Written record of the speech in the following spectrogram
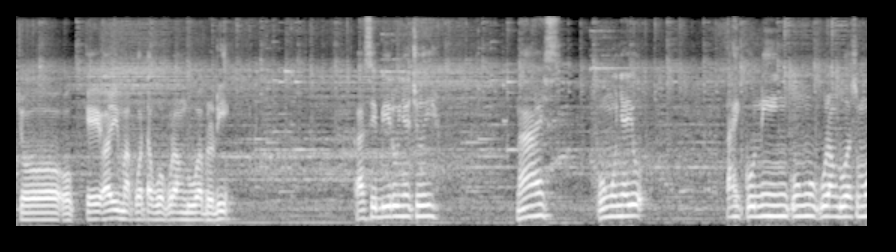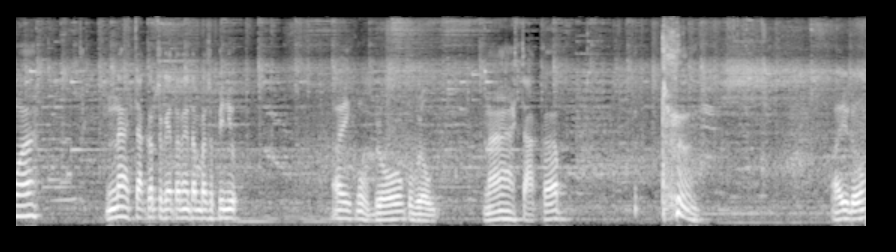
coy oke ay mahkota gue kurang dua brody kasih birunya cuy. Nice. Ungunya yuk. Tai kuning ungu kurang dua semua. Nah cakep skaternya tanpa spin yuk Hai goblok goblok. Nah cakep. Ayo dong.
